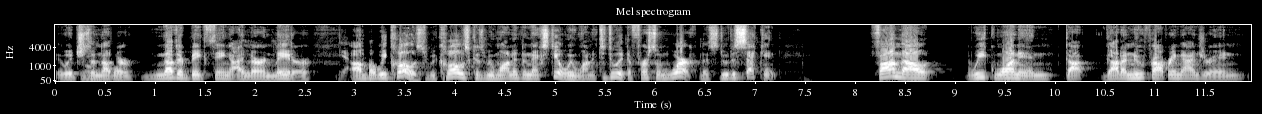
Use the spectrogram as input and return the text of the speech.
which is oh. another another big thing I learned later. Yeah. Um, but we closed. We closed because we wanted the next deal. We wanted to do it. The first one worked. Let's do the second. Found out week one in got got a new property manager in.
